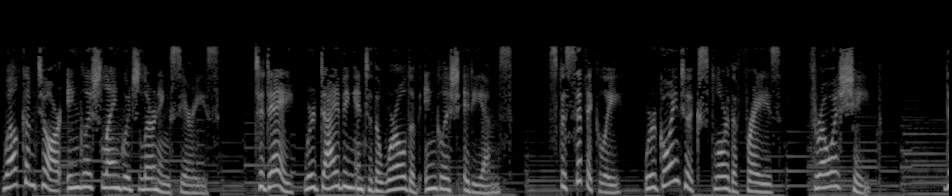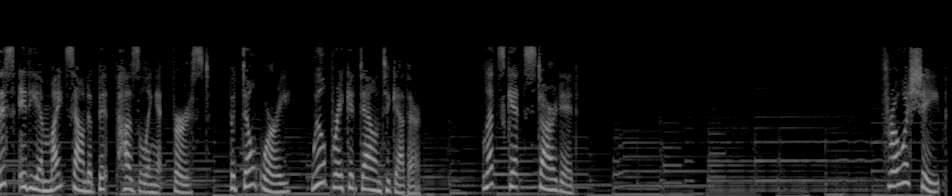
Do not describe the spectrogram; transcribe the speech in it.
Welcome to our English language learning series. Today, we're diving into the world of English idioms. Specifically, we're going to explore the phrase, throw a shape. This idiom might sound a bit puzzling at first, but don't worry, we'll break it down together. Let's get started. Throw a shape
